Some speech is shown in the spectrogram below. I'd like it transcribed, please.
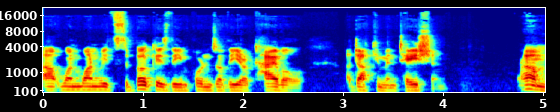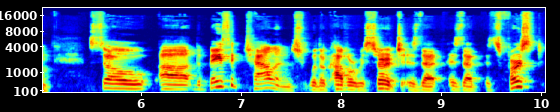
uh, when one reads the book is the importance of the archival uh, documentation. Um, so uh, the basic challenge with archival research is that is that it's first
